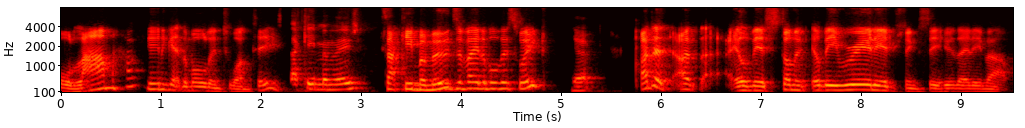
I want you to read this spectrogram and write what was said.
or Lamb? How are you going to get them all into one team? Saqib Mahmood. Saqib Mahmood's available this week. Yeah. I don't. I, it'll be astonishing. It'll be really interesting to see who they leave out.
